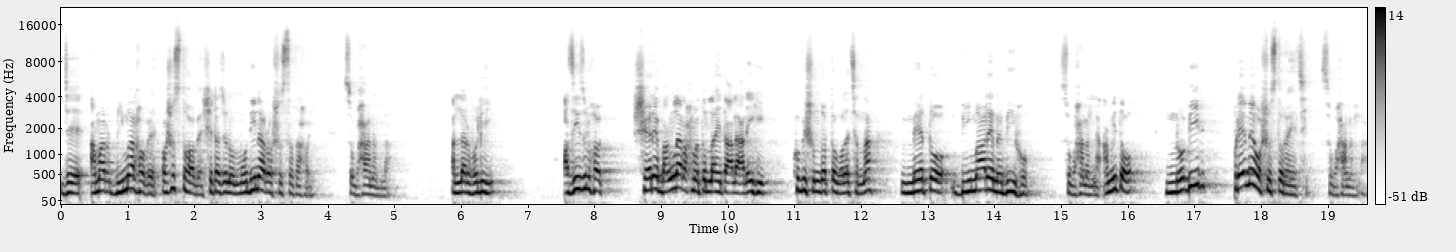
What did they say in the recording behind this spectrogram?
যে আমার বিমার হবে, অসুস্থ হবে, সেটা যেন মদিনার অসুস্থতা হয়। সুবহান আল্লাহ আল্লাহর বলি আজিজুল হক শেরে বাংলা রহমতুল্লাহ তালা আলিহি খুবই সুন্দর তো বলেছেন না, মে তো বিমারে নবী হো সুবহান আল্লাহ আমি তো নবীর প্রেমে অসুস্থ রয়েছি সুবহান আল্লাহ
